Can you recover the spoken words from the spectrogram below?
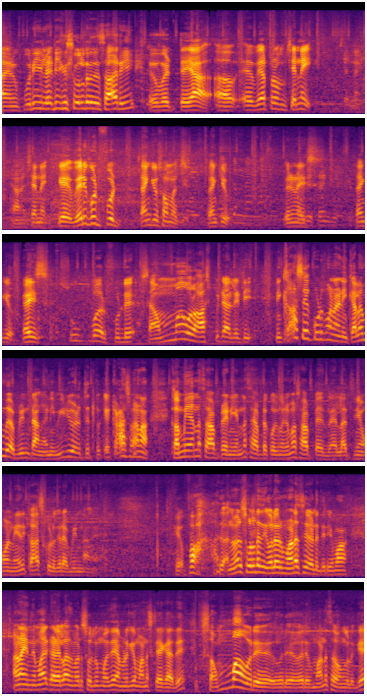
எனக்கு புரியல நீங்க சொல்கிறது sorry but yeah where from Chennai Chennai Chennai okay very good food thank you so much thank you very nice thank you guys super food செம்ம ஒரு ஹாஸ்பிட்டாலிட்டி நீ காசே கொடுக்க வேணாம் நீ கிளம்பு அப்படின்ட்டாங்க. நீ வீடியோ எடுத்துகிட்டு இருக்க. காசு வேணாம். கம்மியாக தானே சாப்பிட்டேன் நீ என்ன சாப்பிட்ட? கொஞ்சம் கொஞ்சமாக சாப்பிட்டதில்ல எல்லாத்தையும் உடனே காசு கொடுக்குற அப்படின்னாங்க. எப்பா அது அந்த மாதிரி சொல்கிறது எவ்வளோ ஒரு மனசு வேணும் தெரியுமா? ஆனால் இந்த மாதிரி கடையெல்லாம் அந்த மாதிரி சொல்லும் போதே நம்மளுக்கே மனசு கேட்காது. செம்ம ஒரு ஒரு ஒரு மனசு அவங்களுக்கு.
